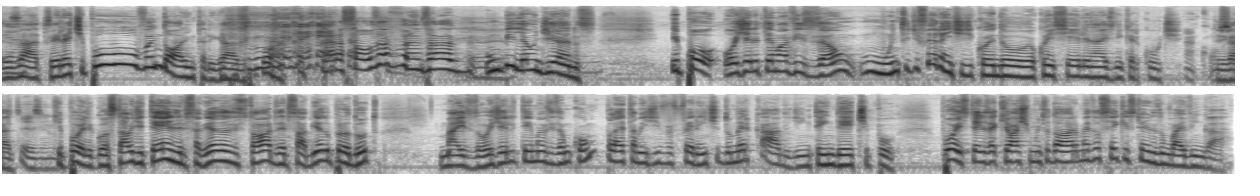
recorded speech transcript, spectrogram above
já. Exato. Ele é tipo o Van Doren, tá ligado? Porra, o cara só usa Vans há um bilhão de anos. E, pô, hoje ele tem uma visão muito diferente de quando eu conheci ele na Sneaker Cult. Ah, com tá ligado? certeza, né? Que, pô, ele gostava de tênis, ele sabia das histórias, ele sabia do produto. Mas hoje ele tem uma visão completamente diferente do mercado, de entender, tipo, pô, esse tênis aqui eu acho muito da hora, mas eu sei que esse tênis não vai vingar.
